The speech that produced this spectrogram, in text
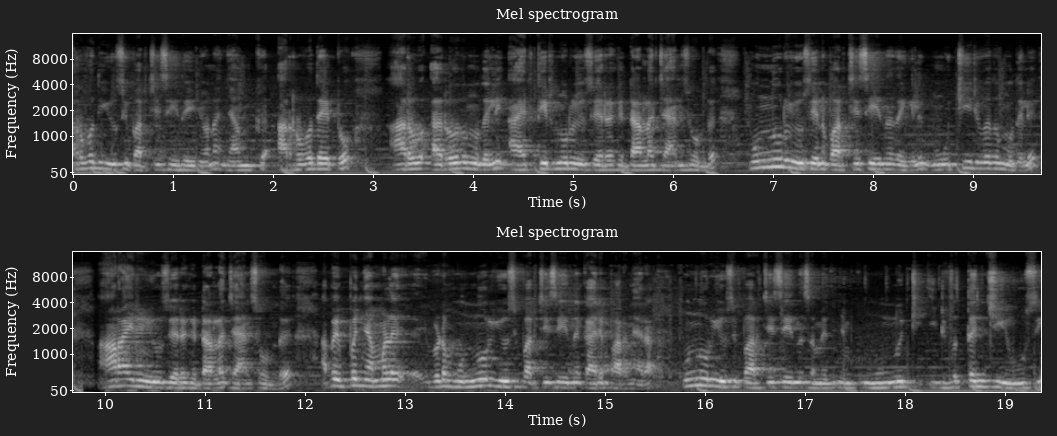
അറുപത് യു സി പർച്ചേസ് ചെയ്ത് കഴിഞ്ഞാൽ നമുക്ക് അറുപത് ടു അറുപത് അറുപത് മുതൽ ആയിരത്തി ഇരുന്നൂറ് യു സി വരെ കിട്ടാനുള്ള ചാൻസും ഉണ്ട്. മുന്നൂറ് യു സിയാണ് പർച്ചേസ് ചെയ്യുന്നതെങ്കിൽ നൂറ്റി ഇരുപത് മുതൽ ആറായിരം യു സി വരെ കിട്ടാനുള്ള ചാൻസും ഉണ്ട്. അപ്പോൾ ഇപ്പം നമ്മൾ ഇവിടെ മുന്നൂറ് യു സി പർച്ചേസ് ചെയ്യുന്ന കാര്യം പറഞ്ഞുതരാം. മുന്നൂറ് യു സി പർച്ചേസ് ചെയ്യുന്ന സമയത്ത് നമുക്ക് മുന്നൂറ്റി ഇരുപത്തഞ്ച് യു സി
